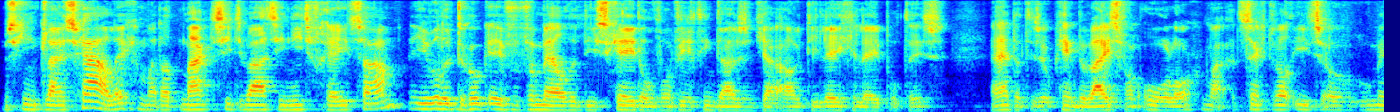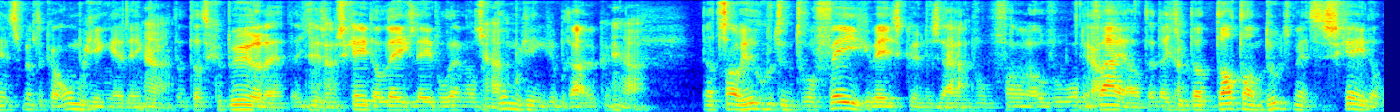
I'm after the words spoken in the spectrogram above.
misschien kleinschalig, maar dat maakt de situatie niet vreedzaam. Hier wil ik toch ook even vermelden die schedel van 14.000 jaar oud die leeggelepeld is. Hè, dat is ook geen bewijs van oorlog, maar het zegt wel iets over hoe mensen met elkaar omgingen, denk Ja. ik. Dat dat gebeurde. Dat je Ja. zo'n schedel leeglepelde en als Ja. kom ging gebruiken. Dat zou heel goed een trofee geweest kunnen zijn, bijvoorbeeld van een overwonnen Ja. vijand. En dat je dat, dat dan doet met zijn schedel.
